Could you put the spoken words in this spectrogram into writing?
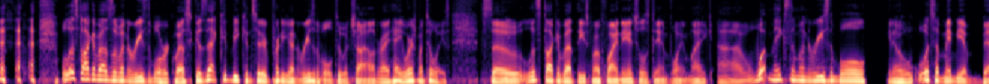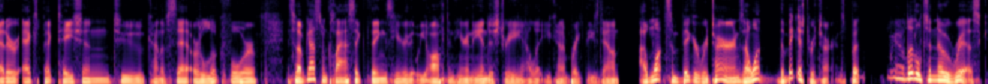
well, let's talk about some unreasonable requests because that could be considered pretty unreasonable to a child, right? Hey, where's my toys? So mm-hmm. let's talk about these from a financial standpoint, Mike. Uh, what makes them unreasonable? You know, what's a maybe a better expectation to kind of set or look for? And so I've got some classic things here that we often hear in the industry. I'll let you kind of break these down. I want some bigger returns. I want the biggest returns, but you know, little to no risk.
